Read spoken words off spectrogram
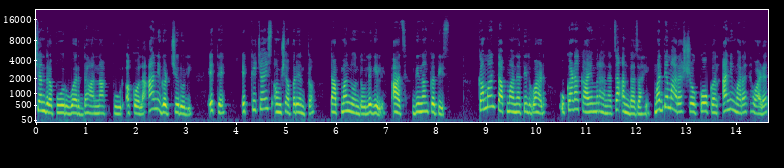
चंद्रपूर वर्धा नागपूर अकोला आणि गडचिरोली येथे एक्केचाळीस अंशापर्यंत तापमान नोंदवले गेले. आज दिनांक तीस. कमान तापमानातील वाढ उकाडा कायम राहण्याचा अंदाज आहे. मध्य महाराष्ट्र कोकण आणि मराठवाड्यात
